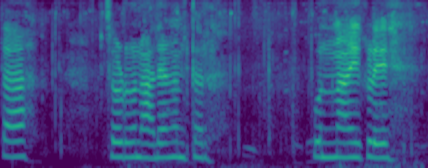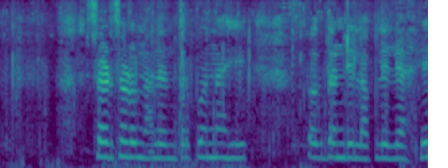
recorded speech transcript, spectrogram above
आता चढून आल्यानंतर पुन्हा इकडे चढ चढून आल्यानंतर पुन्हा ही पगदंडी लागलेली आहे.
